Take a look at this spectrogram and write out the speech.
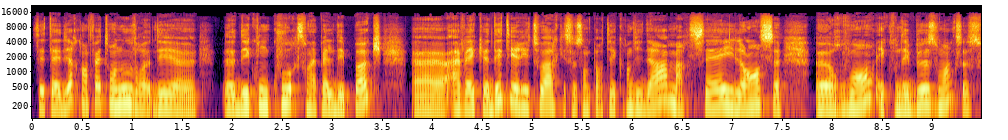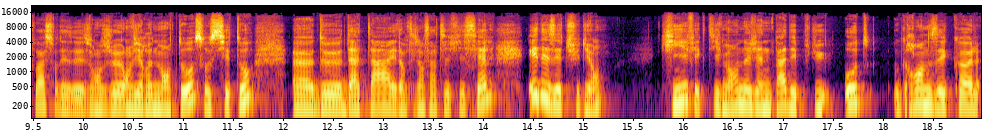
C'est-à-dire qu'en fait, on ouvre des, concours, ce qu'on appelle des POC, avec des territoires qui se sont portés candidats, Marseille, Lens, Rouen, et qui ont des besoins, que ce soit sur des, des enjeux environnementaux, sociétaux, de data et d'intelligence artificielle, et des étudiants qui, effectivement, ne viennent pas des plus hautes grandes écoles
